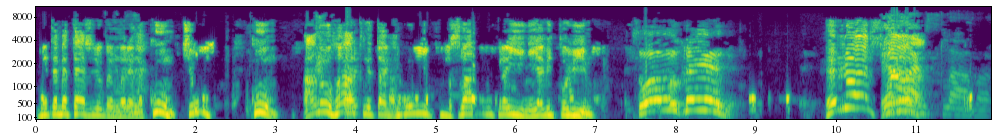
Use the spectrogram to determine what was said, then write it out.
Ми тебе теж любимо, Марина. Кум, чуєш? Кум. А ну гаркни так героїчно, слава Україні, я відповім. Слава Україні! Героям слава! Героям слава!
